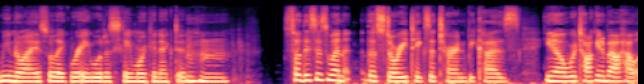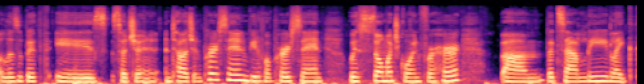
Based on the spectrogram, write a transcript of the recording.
you know, a eso, like we're able to stay more connected. So this is when the story takes a turn because, you know, we're talking about how Elizabeth is such an intelligent person, beautiful person with so much going for her. Um, but sadly, like,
